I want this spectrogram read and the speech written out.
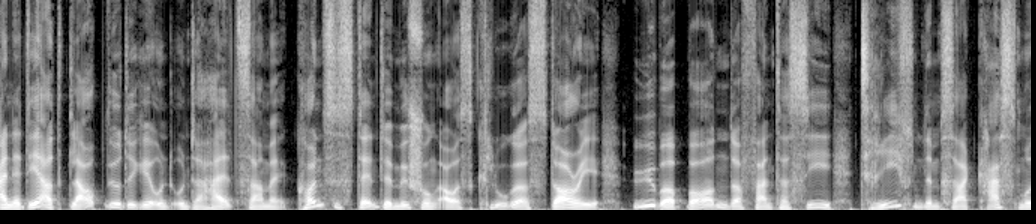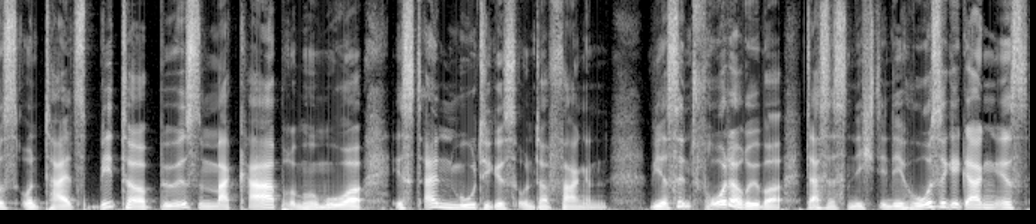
eine derart glaubwürdige und unterhaltsame, konsistente Mischung aus kluger Story, überbordender Fantasie, triefendem Sarkasmus und teils bitterbösem, makabrem Humor ist ein mutiges Unterfangen. Wir sind froh darüber, dass es nicht in die Hose gegangen ist,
